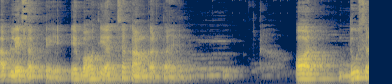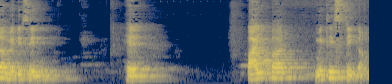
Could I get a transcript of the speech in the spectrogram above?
आप ले सकते हैं। ये बहुत ही अच्छा काम करता है। और दूसरा मेडिसिन है piper methysticum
